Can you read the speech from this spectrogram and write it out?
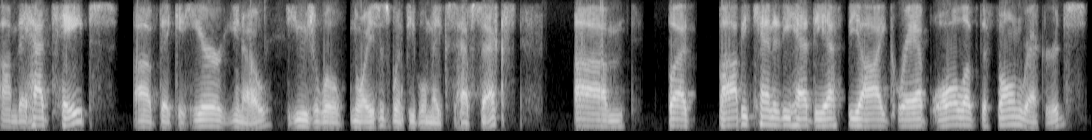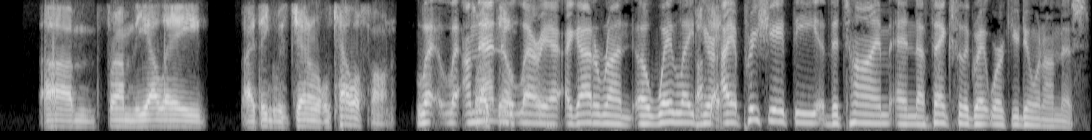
um, they had tapes of they could hear, you know, the usual noises when people make have sex. Um, but Bobby Kennedy had the FBI grab all of the phone records um, from the L.A. I think it was General Telephone. Le, le, on so that think, note, Larry, I, I got to run. Uh, way late okay. here. I appreciate the the time and uh, thanks for the great work you're doing on this.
